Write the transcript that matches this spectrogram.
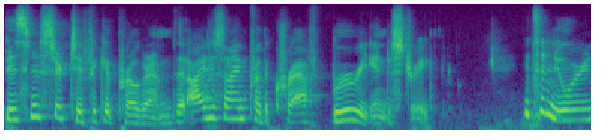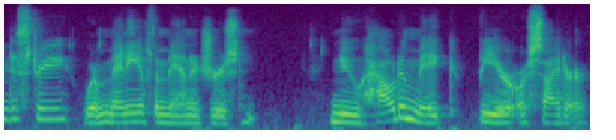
business certificate program that I designed for the craft brewery industry. It's a newer industry where many of the managers knew how to make beer or cider,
